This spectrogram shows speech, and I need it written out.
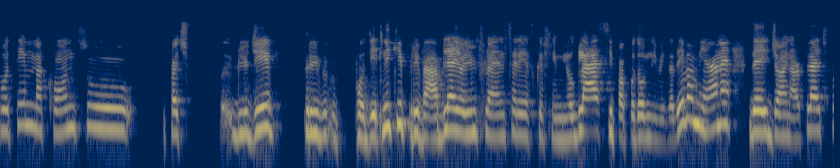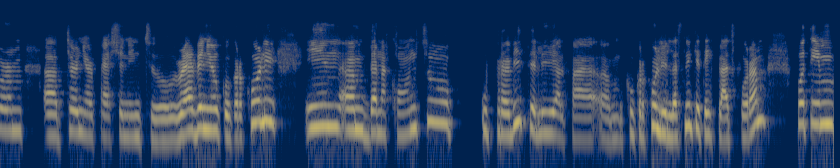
potem na koncu pač ljudje pri, podjetniki privabljajo influencerje s kakšnimi oglasi in podobnimi zadevami, ne, je join our platform, uh, turn your passion into revenue, kakorkoli, in um, da na koncu upravitelji ali pa um, kakorkoli lastniki teh platform, potem,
